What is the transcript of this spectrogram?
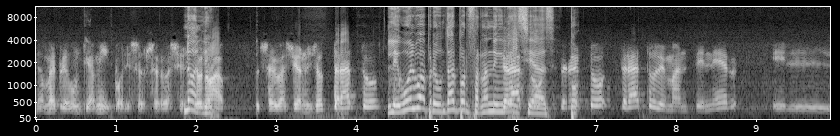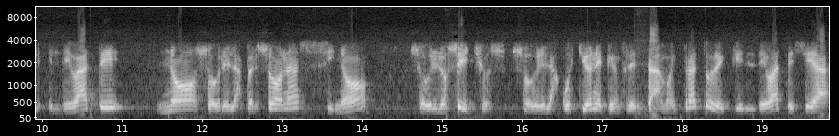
no me pregunte a mí por esa observación. No, yo no hago observaciones. Yo trato, le vuelvo a preguntar por Fernando Iglesias. trato, trato, trato de mantener el, el debate no sobre las personas, sino sobre los hechos, sobre las cuestiones que enfrentamos. Y trato de que el debate sea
